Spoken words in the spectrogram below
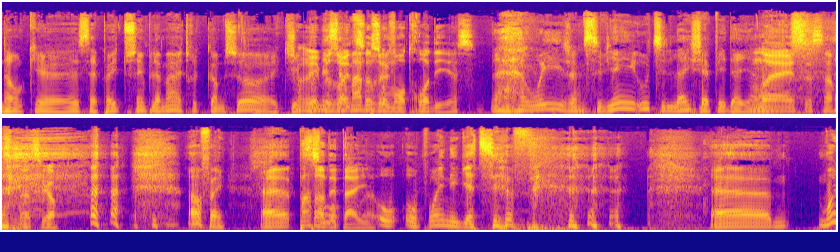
Donc, euh, ça peut être tout simplement un truc comme ça euh, qui est pas besoin de ça sur brevet- mon 3DS. Ah oui, je me souviens où tu l'as échappé d'ailleurs. Ouais, c'est ça. Enfin, euh, passons Sans détail. Au, au point négatif. Euh, moi,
